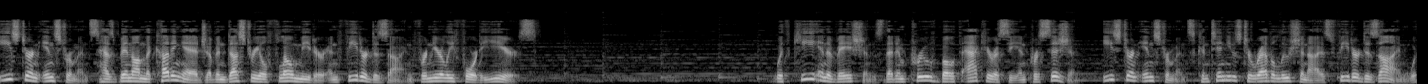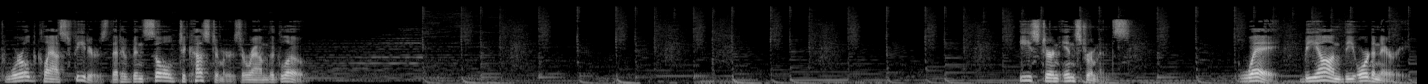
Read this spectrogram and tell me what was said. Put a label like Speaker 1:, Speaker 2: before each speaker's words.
Speaker 1: Eastern Instruments has been on the cutting edge of industrial flow meter and feeder design for nearly 40 years. With key innovations that improve both accuracy and precision, Eastern Instruments continues to revolutionize feeder design with world-class feeders that have been sold to customers around the globe. Eastern Instruments Way beyond the ordinary.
